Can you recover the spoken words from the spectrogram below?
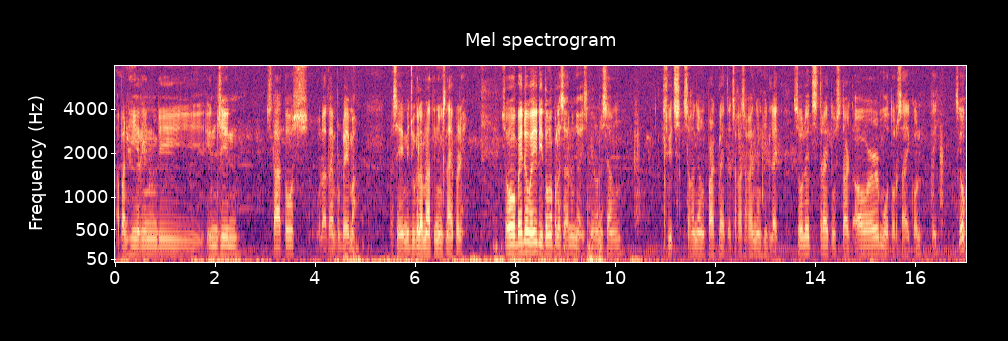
Upon hearing the engine status, wala tayong problema. Kasi medyo galam natin yung sniper eh. So by the way, dito nga pala sa ano niya is meron na siyang switch sa kanyang park light at saka sa kanyang headlight. So let's try to start our motorcycle. Okay, let's go.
